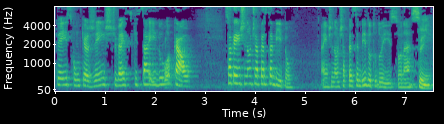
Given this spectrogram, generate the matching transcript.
fez com que a gente tivesse que sair do local. Só que a gente não tinha percebido. A gente não tinha percebido tudo isso, né? Sim.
